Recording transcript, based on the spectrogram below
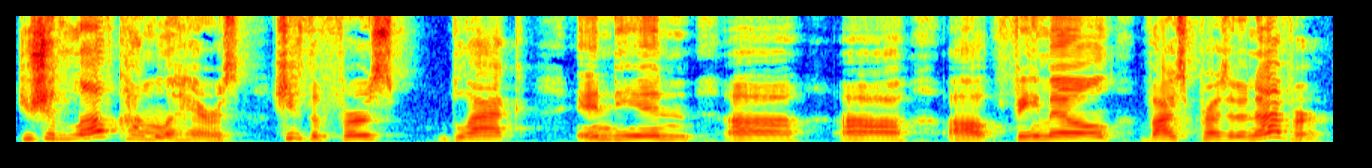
you should love Kamala Harris. She's the first black Indian, uh, uh, uh, female vice president ever.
